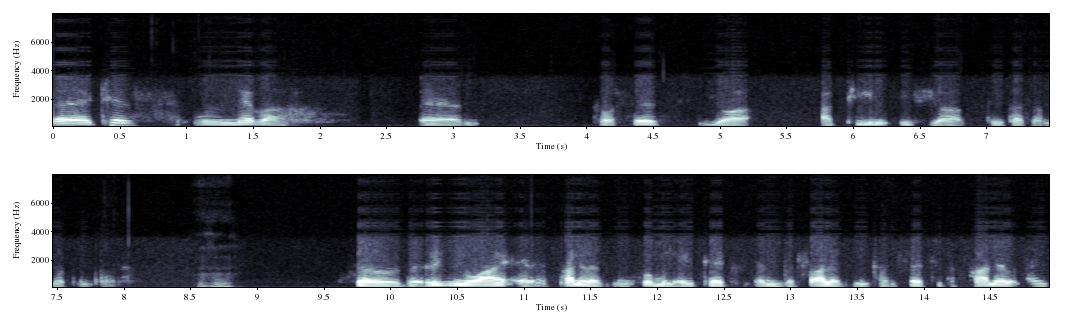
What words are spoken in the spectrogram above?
uh, CAS will never um, process your appeal if your papers are not in order. Mhm. So the reason why a panel has been formulated and the file has been transferred to the panel and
